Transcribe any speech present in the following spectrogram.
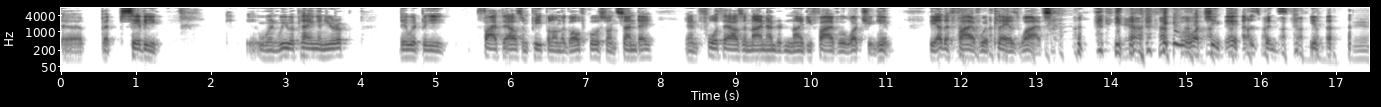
uh, but Seve, when we were playing in Europe, there would be 5,000 people on the golf course on Sunday and 4,995 were watching him. The other five were players' wives. you know, who were watching their husbands. You know. Yeah.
